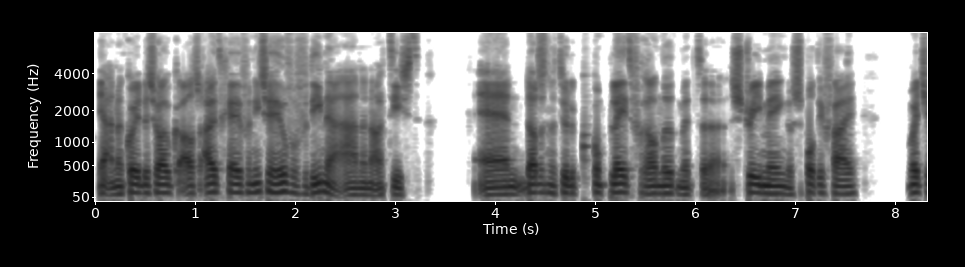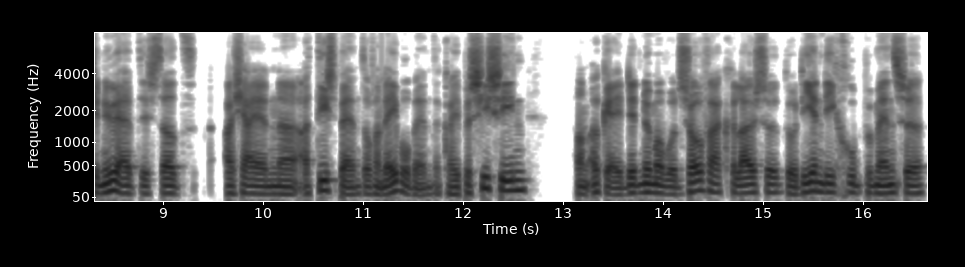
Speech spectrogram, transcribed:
Ja, dan kon je dus ook als uitgever niet zo heel veel verdienen aan een artiest. En dat is natuurlijk compleet veranderd met streaming, dus Spotify. Wat je nu hebt is dat als jij een artiest bent of een label bent, dan kan je precies zien van oké, dit nummer wordt zo vaak geluisterd door die en die groepen mensen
